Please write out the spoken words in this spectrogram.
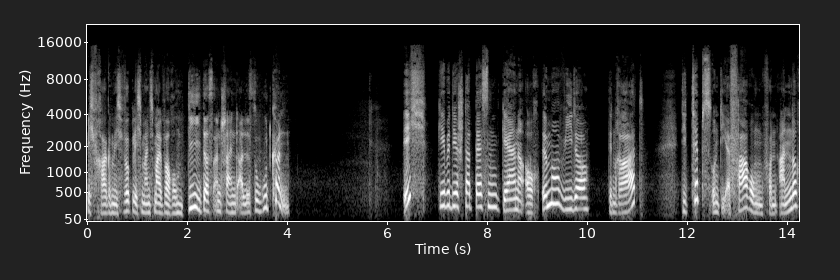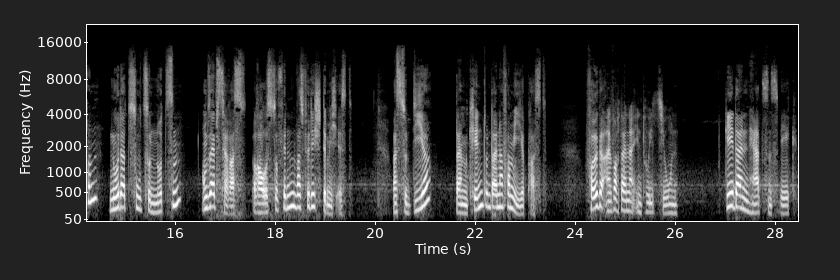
Ich frage mich wirklich manchmal, warum die das anscheinend alles so gut können. Ich gebe dir stattdessen gerne auch immer wieder den Rat, die Tipps und die Erfahrungen von anderen nur dazu zu nutzen, um selbst herauszufinden, was für dich stimmig ist, was zu dir, deinem Kind und deiner Familie passt. Folge einfach deiner Intuition. Geh deinen Herzensweg.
